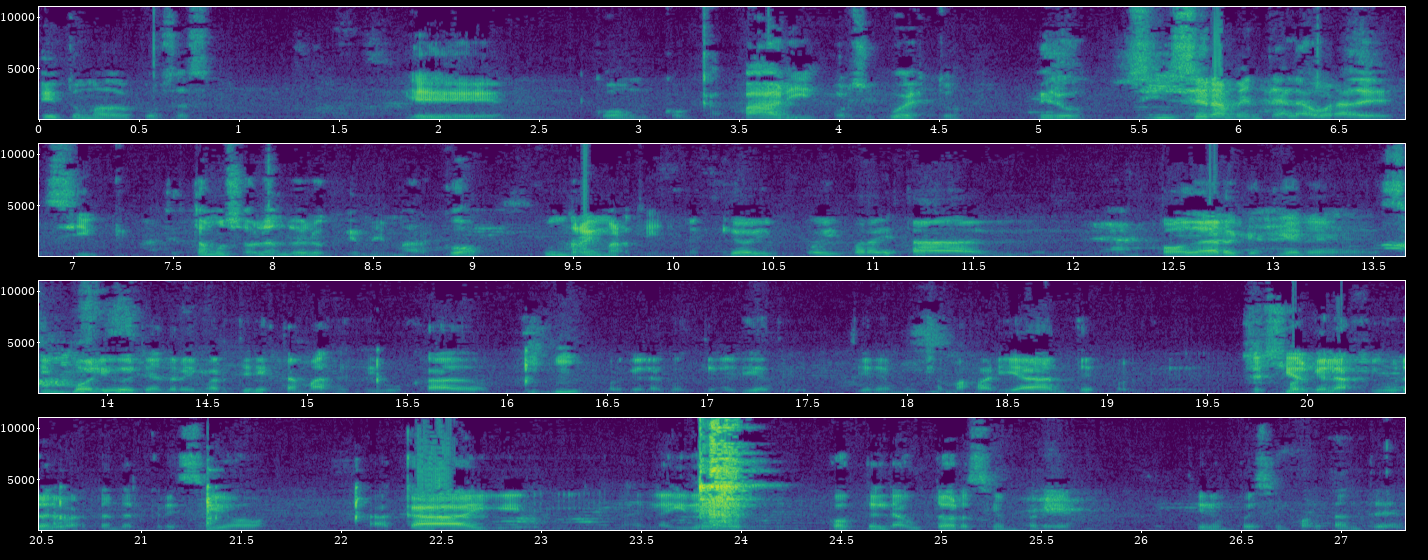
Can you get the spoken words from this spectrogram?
He tomado cosas eh, con, con Campari, por supuesto, pero sinceramente a la hora de, si estamos hablando de lo que me marcó, un dry martini. Es que hoy, hoy por ahí está el poder que tiene simbólico que tiene André Martínez está más desdibujado, porque la coctelería tiene muchas más variantes, porque, Es porque la figura del bartender creció acá y, y la, idea del cóctel de autor siempre tiene un peso importante en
